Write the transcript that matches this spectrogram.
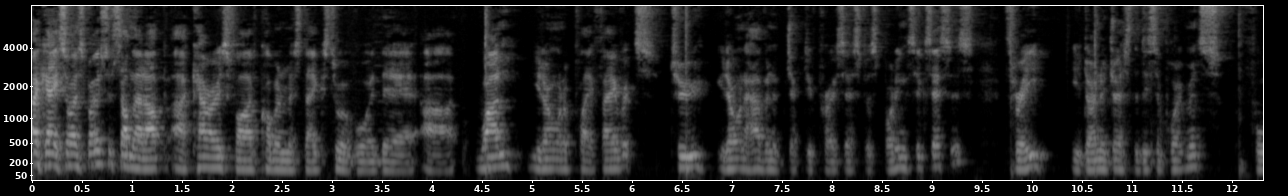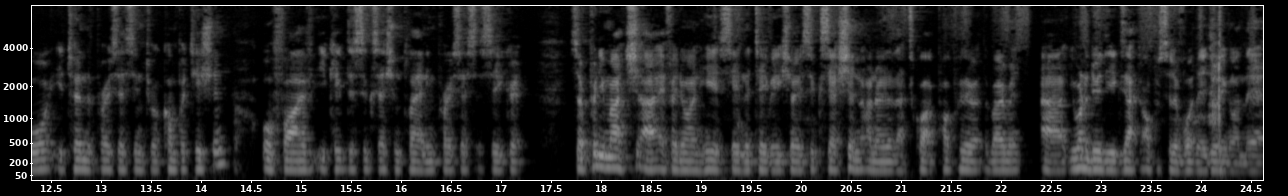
Okay, so I suppose to sum that up, uh, Caro's five common mistakes to avoid there are one, you don't want to play favourites. Two, you don't want to have an objective process for spotting successes. Three, you don't address the disappointments. Four, you turn the process into a competition. Or five, you keep the succession planning process a secret. So pretty much, uh, if anyone here has seen the TV show Succession, I know that that's quite popular at the moment. Uh, you want to do the exact opposite of what they're doing on there.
